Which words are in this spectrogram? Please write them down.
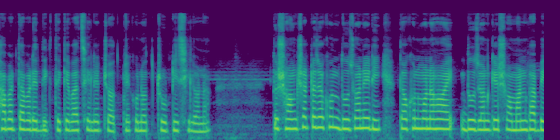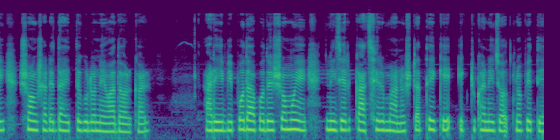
খাবার দাবারের দিক থেকে বা ছেলের যত্নে কোনো ত্রুটি ছিল না। তো সংসারটা যখন দুজনেরই, তখন মনে হয় দুজনকে সমানভাবেই সংসারের দায়িত্বগুলো নেওয়া দরকার। আর এই বিপদ আপদের সময়ে নিজের কাছের মানুষটার থেকে একটুখানি যত্ন পেতে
